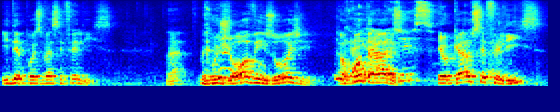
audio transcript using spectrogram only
e depois vai ser feliz. Né? Os jovens hoje é o contrário. Eu quero ser feliz.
